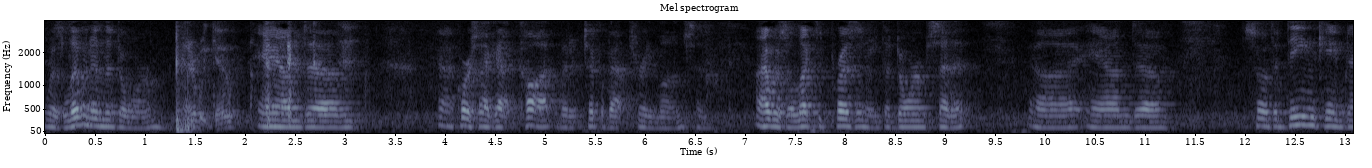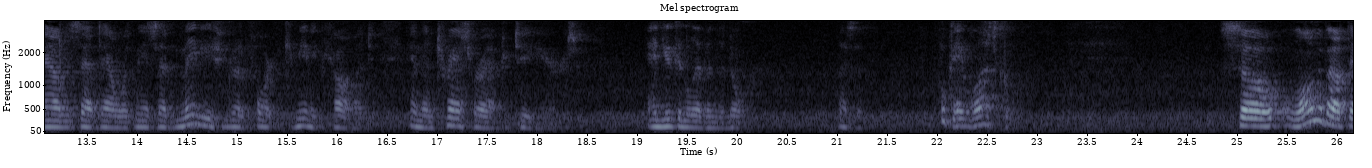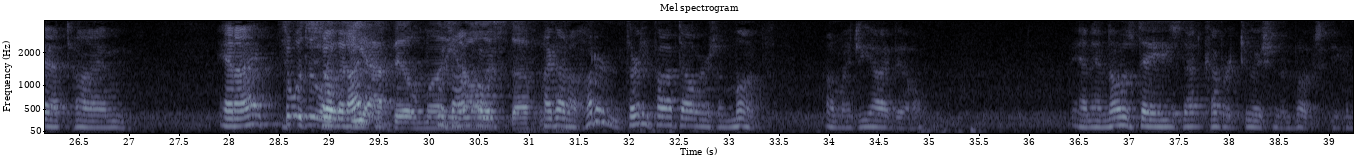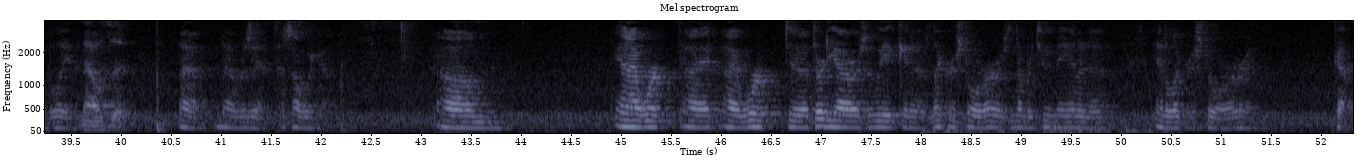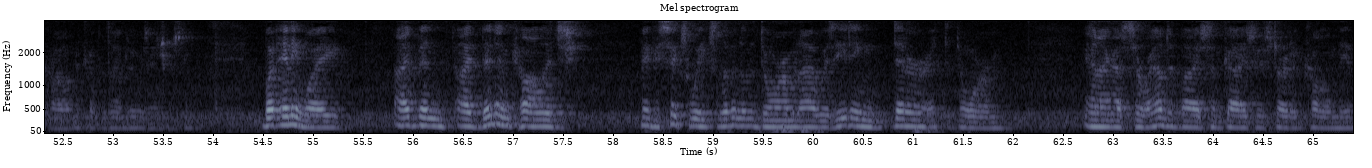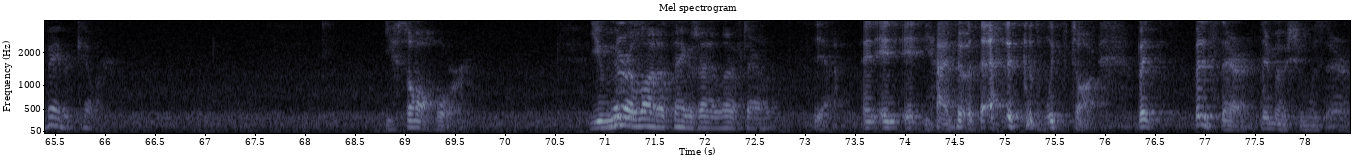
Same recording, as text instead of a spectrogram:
was living in the dorm. There we go. And um, of course, I got caught, but it took about three months. And I was elected president of the dorm senate. Uh, and uh, so the dean came down and sat down with me and said, maybe you should go to Fullerton Community College and then transfer after two years, and you can live in the dorm. I said, okay, well that's cool. So long about that time, and I So was it so like that I GI Bill money and all this stuff? I got $135 a month on my GI Bill. And in those days, that covered tuition and books, if you can believe it. that was it. That, that was it. That's all we got. Um, and I worked. I, I worked uh, 30 hours a week in a liquor store. I was number two man in a in a liquor store and got robbed a couple times. It was interesting. But anyway, I'd been I'd been in college maybe six weeks, living in the dorm, and I was eating dinner at the dorm, and I got surrounded by some guys who started calling me a baby killer. You saw horror. You There are a lot of things I left out. yeah, and, and, and yeah, I know that because we've talked, but but it's there. The emotion was there,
